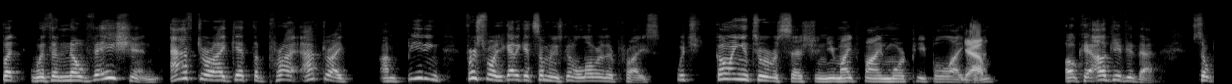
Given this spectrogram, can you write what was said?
But with a novation, after I get the price, after I I'm beating, first of all, you got to get someone who's going to lower their price, which going into a recession, you might find more people like Yeah. Okay, I'll give you that. So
